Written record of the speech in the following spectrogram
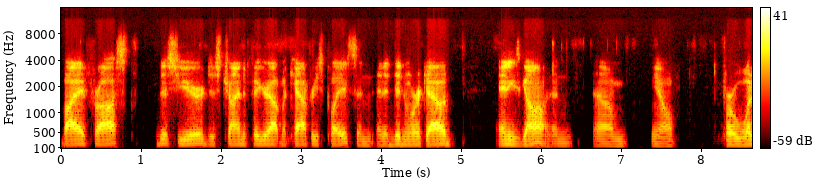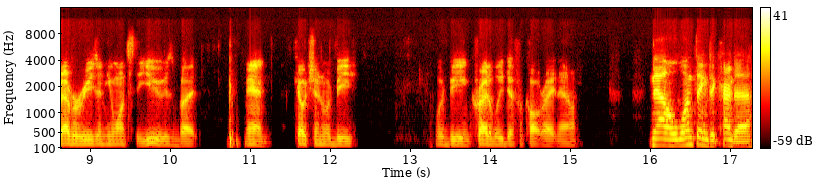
by Frost this year, just trying to figure out McCaffrey's place, and, and it didn't work out, and he's gone. And um, you know, for whatever reason he wants to use, but man, coaching would be would be incredibly difficult right now. Now, one thing to kind of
